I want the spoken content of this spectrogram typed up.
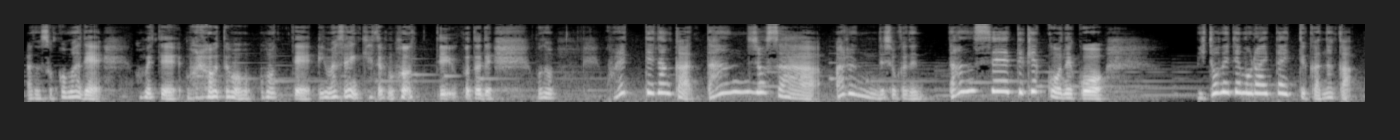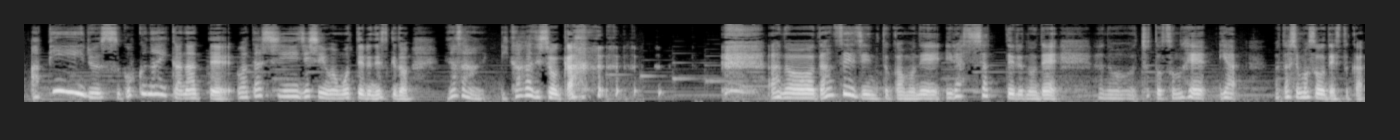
あの、そこまで褒めてもらおうとも思っていませんけども、っていうことで、この、これってなんか男女差あるんでしょうかね。男性って結構ね、こう、認めてもらいたいっていうか、なんかアピールすごくないかなって私自身は思ってるんですけど、皆さんいかがでしょうか？あの、男性陣とかもね、いらっしゃってるので、あの、ちょっとその辺、いや、私もそうですとか、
